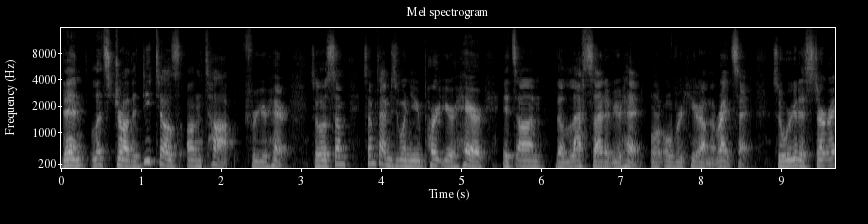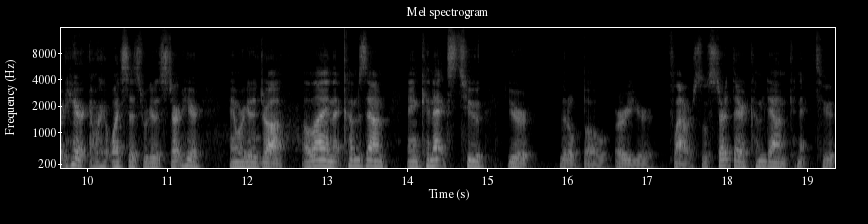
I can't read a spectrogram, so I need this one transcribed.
Then let's draw the details on top for your hair. So some sometimes when you part your hair, it's on the left side of your head or over here on the right side. So we're gonna start right here and we're watch this. We're gonna start here and we're gonna draw a line that comes down and connects to your little bow or your flower. So start there, come down, connect to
